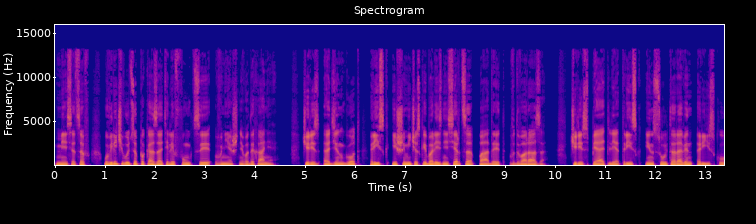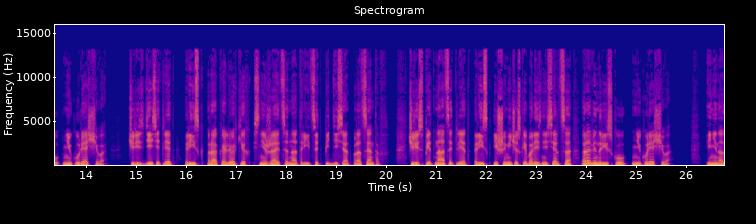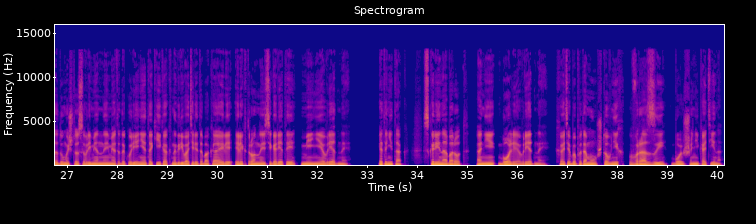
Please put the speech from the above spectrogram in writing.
месяцев увеличиваются показатели функции внешнего дыхания. Через один год риск ишемической болезни сердца падает в два раза. Через 5 лет риск инсульта равен риску некурящего. Через 10 лет риск рака легких снижается на 30-50%. Через 15 лет риск ишемической болезни сердца равен риску некурящего. И не надо думать, что современные методы курения, такие как нагреватели табака или электронные сигареты, менее вредные. Это не так. Скорее наоборот, они более вредные, хотя бы потому, что в них в разы больше никотина.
